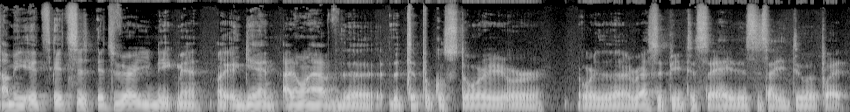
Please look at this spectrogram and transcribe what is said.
I mean, it's it's it's very unique, man. Like again, I don't have the the typical story or or the recipe to say, hey, this is how you do it. But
